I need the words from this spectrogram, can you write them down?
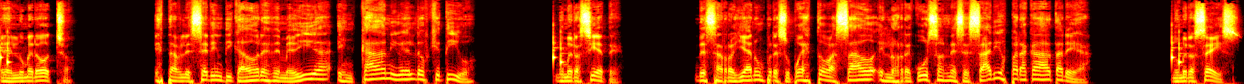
En el número 8, establecer indicadores de medida en cada nivel de objetivo. Número 7, desarrollar un presupuesto basado en los recursos necesarios para cada tarea. Número 6,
